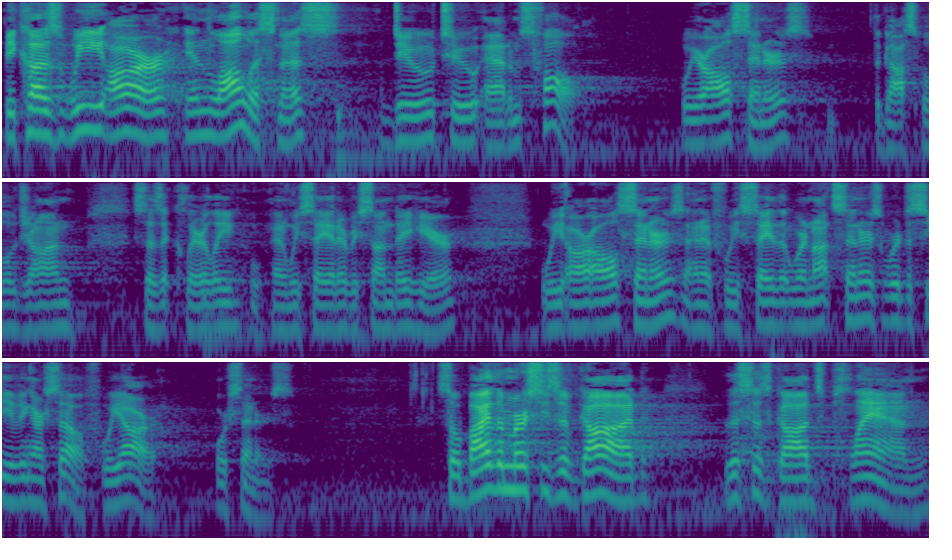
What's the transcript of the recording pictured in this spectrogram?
Because we are in lawlessness due to Adam's fall. We are all sinners. The Gospel of John says it clearly, and we say it every Sunday here. We are all sinners, and if we say that we're not sinners, we're deceiving ourselves. We are. We're sinners. So, by the mercies of God, this is God's plan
